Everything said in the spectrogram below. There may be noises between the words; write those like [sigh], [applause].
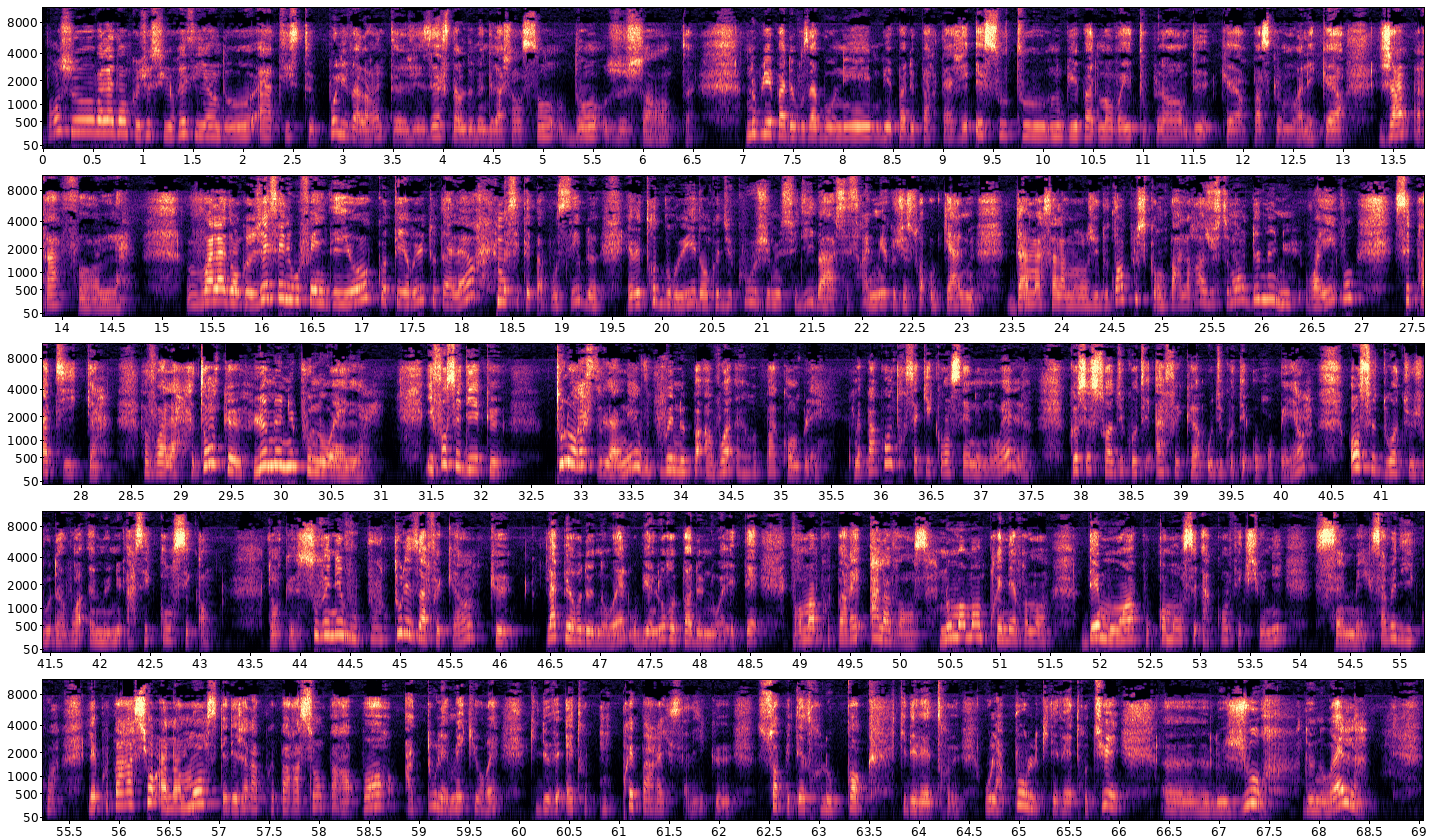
Bonjour, voilà donc je suis Résiando, artiste polyvalente. J'exerce dans le domaine de la chanson dont je chante. N'oubliez pas de vous abonner, n'oubliez pas de partager et surtout n'oubliez pas de m'envoyer tout plein de cœurs parce que moi les cœurs, j'en raffole. Voilà donc j'ai essayé de vous faire une vidéo côté rue tout à l'heure, [laughs] mais c'était pas possible. Il y avait trop de bruit donc du coup je me suis dit bah ce serait mieux que je sois au calme dans ma salle à manger. D'autant plus qu'on parlera justement de menu. Voyez-vous, c'est pratique. Voilà donc le menu pour Noël. Il faut se dire que tout le reste de l'année, vous pouvez ne pas avoir un repas complet. Mais par contre, ce qui concerne Noël, que ce soit du côté africain ou du côté européen, on se doit toujours d'avoir un menu assez conséquent. Donc, souvenez-vous pour tous les Africains que la période de Noël ou bien le repas de Noël était vraiment préparé à l'avance. Nos mamans prenaient vraiment des mois pour commencer à confectionner ces mets. Ça veut dire quoi? Les préparations en amont, c'était déjà la préparation par rapport à tous les mets qui auraient, qui devaient être préparés. C'est-à-dire que soit peut-être le coq qui devait être, ou la poule qui devait être tuée euh, le jour de Noël,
